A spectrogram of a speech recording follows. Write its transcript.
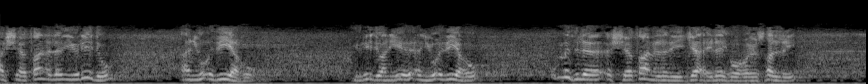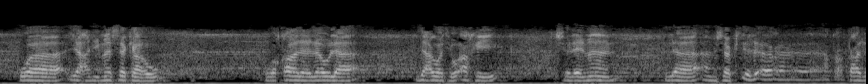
الشيطان الذي يريد أن يؤذيه يريد أن يؤذيه. مثل الشيطان الذي جاء إليه وهو يصلي ويعني مسكه وقال لولا دعوة أخي سليمان لا أمسكت قال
